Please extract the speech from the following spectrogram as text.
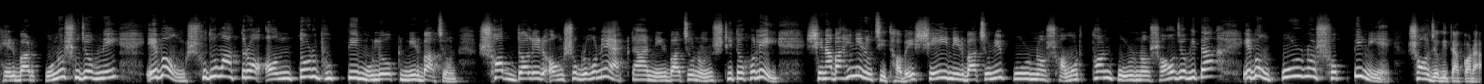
ফেরবার কোনো সুযোগ নেই এবং শুধুমাত্র অন্তর্ভুক্তিমূলক নির্বাচন, সব দলের অংশগ্রহণে একটা নির্বাচন অনুষ্ঠিত হলেই সেনাবাহিনীর উচিত হবে সেই নির্বাচনে পূর্ণ সমর্থন, পূর্ণ সহযোগিতা এবং পূর্ণ শক্তি নিয়ে সহযোগিতা করা।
